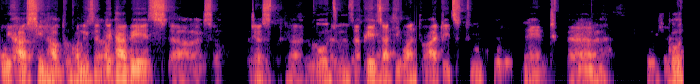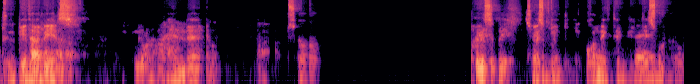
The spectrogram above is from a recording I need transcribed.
We have seen how to connect the database. Uh, so just uh, go to the page that you want to add it to and uh, go to database and then so basically so it's going to be connected with this one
